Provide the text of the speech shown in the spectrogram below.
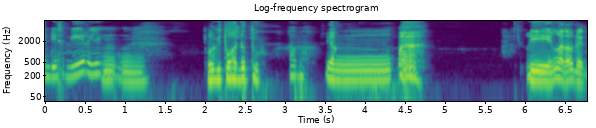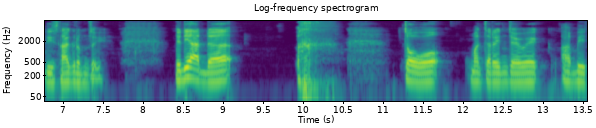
dia sendiri. Mm-mm. Oh gitu ada tuh Apa? yang iya nggak tahu deh di Instagram sih. Jadi ada cowok macarin cewek A B.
